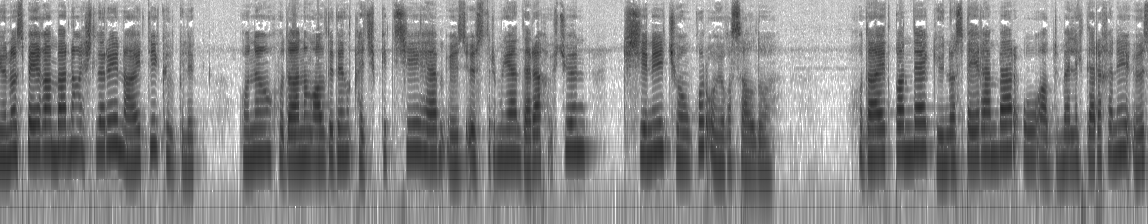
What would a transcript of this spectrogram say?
Yunus peyğəmbərin işləri nəyti külkülük. Onun Xudanın aldıdan qaçıb getişi həm öz östürməyən daraq üçün kişini çonqur uyğu saldı. Худа айткандек Юнус пайгамбар у Абдумалик дарыгыны өз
